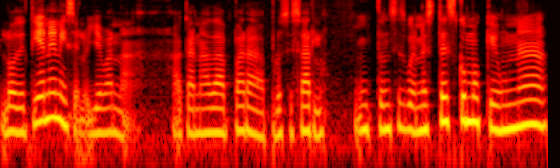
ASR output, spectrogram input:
Lo detienen y se lo llevan a, a Canadá para procesarlo. Entonces, bueno, esta es como que una,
